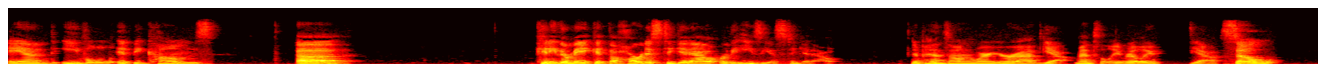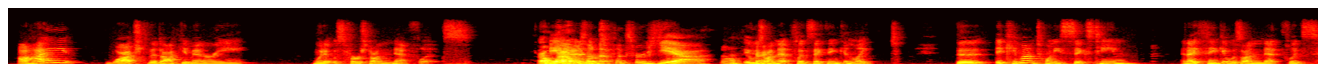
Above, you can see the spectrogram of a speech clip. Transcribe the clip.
and evil it becomes uh can either make it the hardest to get out or the easiest to get out. Depends on where you're at yeah. mentally, really. yeah. So i watched the documentary when it was first on netflix. Oh wow, it was on Netflix first. yeah. Oh, it was on netflix i think in like the it came out in 2016 and i think it was on netflix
